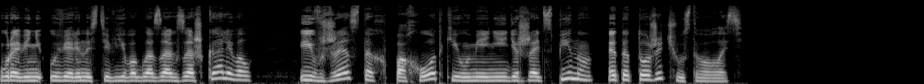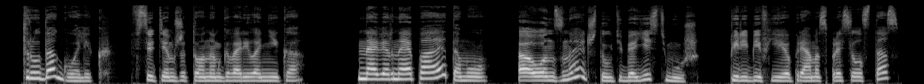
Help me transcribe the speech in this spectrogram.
Уровень уверенности в его глазах зашкаливал, и в жестах, походке, умении держать спину это тоже чувствовалось. «Трудоголик», — все тем же тоном говорила Ника. «Наверное, поэтому...» «А он знает, что у тебя есть муж?» Перебив ее прямо, спросил Стас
